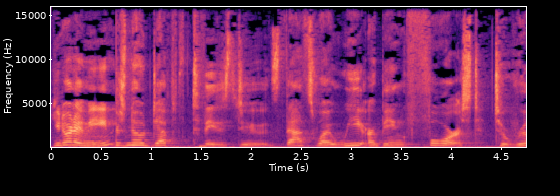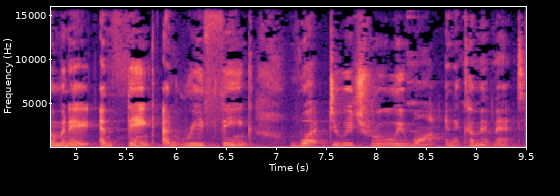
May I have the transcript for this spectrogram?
You know what I mean? There's no depth to these dudes. That's why we are being forced to ruminate and think and rethink what do we truly want in a commitment?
